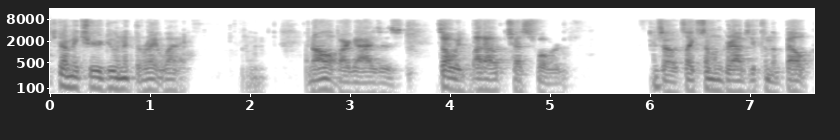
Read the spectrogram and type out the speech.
you got to make sure you're doing it the right way. And, and all of our guys is it's always butt out, chest forward. So it's like someone grabs you from the belt,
